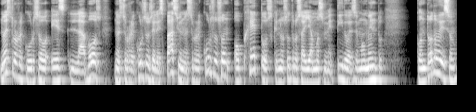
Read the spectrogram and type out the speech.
nuestro recurso es la voz, nuestro recurso es el espacio, nuestro recurso son objetos que nosotros hayamos metido ese momento. Con todo eso,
